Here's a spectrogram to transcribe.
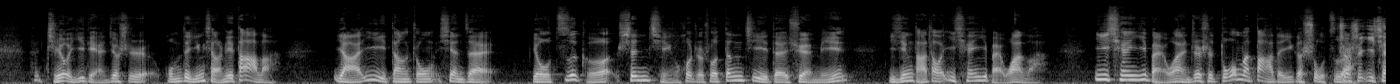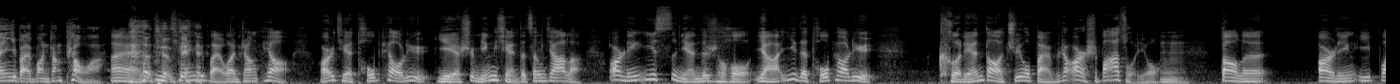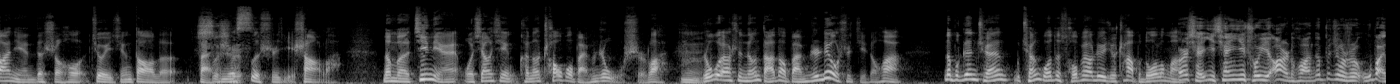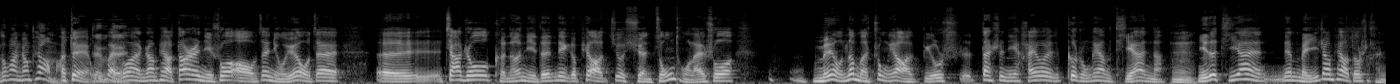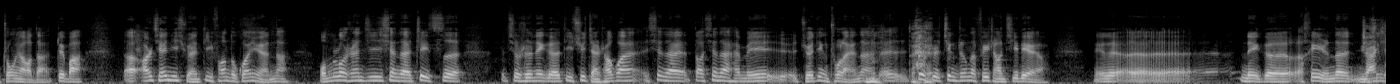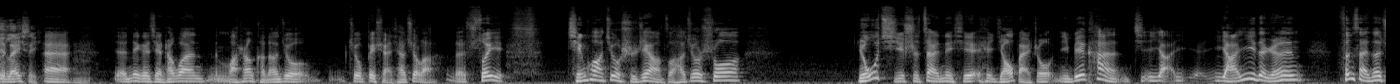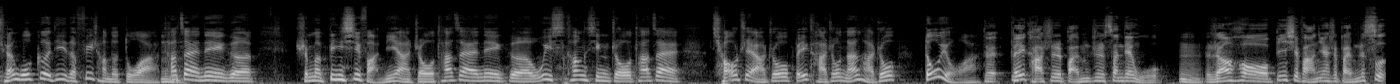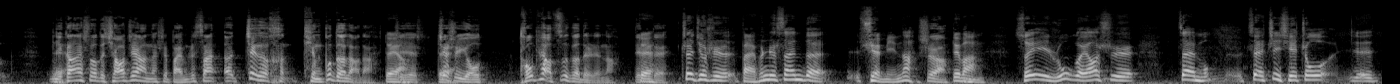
只有一点，就是我们的影响力大了。亚裔当中现在有资格申请或者说登记的选民已经达到一千一百万了。一千一百万，这是多么大的一个数字啊！这是一千一百万张票啊！哎，一千一百万张票，而且投票率也是明显的增加了。二零一四年的时候，亚裔的投票率可怜到只有百分之二十八左右。嗯，到了二零一八年的时候，就已经到了百分之四十以上了。那么今年，我相信可能超过百分之五十了。嗯，如果要是能达到百分之六十几的话，那不跟全全国的投票率就差不多了吗？而且一千一除以二的话，那不就是五百多万张票吗？啊，对，五百多万张票。当然你说哦，我在纽约，我在呃加州，可能你的那个票就选总统来说没有那么重要。比如是，但是你还有各种各样的提案呢。嗯，你的提案那每一张票都是很重要的，对吧？呃，而且你选地方的官员呢，我们洛杉矶现在这次。就是那个地区检察官，现在到现在还没决定出来呢。呃，就是竞争的非常激烈啊。那个呃，那个黑人的女性哎，呃，那个检察官马上可能就就被选下去了。呃，所以情况就是这样子哈，就是说，尤其是在那些 摇摆州，你别看亚亚裔的人分散在全国各地的非常的多啊，他在那个。什么宾夕法尼亚州，他在那个威斯康星州，他在乔治亚州、北卡州、南卡州都有啊。对，北卡是百分之三点五，嗯，然后宾夕法尼亚是百分之四，你刚才说的乔治亚呢是百分之三，呃，这个很挺不得了的。对啊，这是有投票资格的人呐，对不对？这就是百分之三的选民呐。是啊，对吧？所以如果要是。在某在这些州，呃，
